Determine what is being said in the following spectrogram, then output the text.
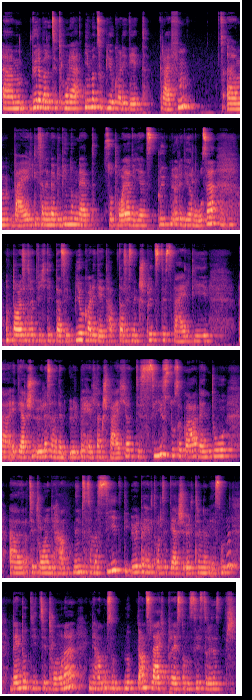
Ähm, würde bei der Zitrone immer zur Bioqualität greifen. ähm, weil die sind in der Gewinnung nicht so teuer wie jetzt Blütenöle wie Rose. Mhm. Und da ist es halt wichtig, dass ich Bioqualität habe, dass es nicht gespritzt ist, weil die ätherischen Öle sind in den Ölbehältern gespeichert. Das siehst du sogar, wenn du äh, Zitrone in die Hand nimmst. Also man sieht die Ölbehälter, wo das ätherische Öl drinnen ist. Und mhm. wenn du die Zitrone in die Hand nimmst und nur ganz leicht presst und du siehst, du das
